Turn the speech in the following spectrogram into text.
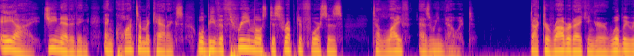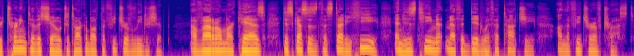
AI, gene editing, and quantum mechanics will be the three most disruptive forces to life as we know it. Dr. Robert Eichinger will be returning to the show to talk about the future of leadership. Alvaro Marquez discusses the study he and his team at Method did with Hitachi on the future of trust.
